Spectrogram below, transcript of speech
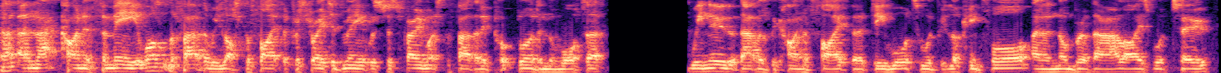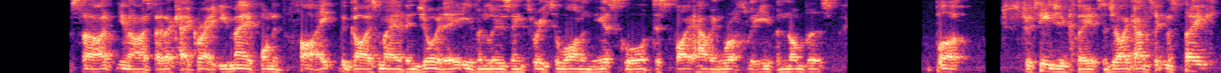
And that kind of, for me, it wasn't the fact that we lost the fight that frustrated me. It was just very much the fact that it put blood in the water. We knew that that was the kind of fight that Deepwater would be looking for, and a number of their allies would too. So, you know, I said, okay, great. You may have wanted the fight. The guys may have enjoyed it, even losing three to one in the Iscord, despite having roughly even numbers. But strategically, it's a gigantic mistake.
